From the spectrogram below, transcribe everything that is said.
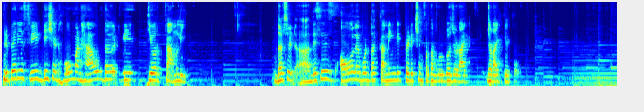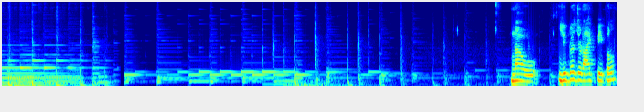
Prepare a sweet dish at home and have that with your family that's it uh, this is all about the coming week prediction for the virgo zodiac zodiac people now libra zodiac people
